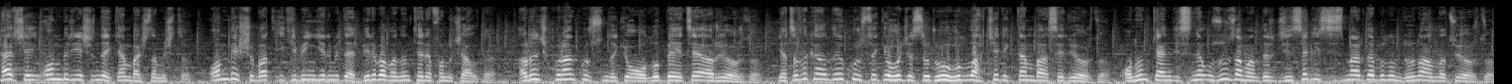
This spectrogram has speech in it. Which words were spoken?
Her şey 11 yaşındayken başlamıştı. 15 Şubat 2020'de bir babanın telefonu çaldı. Arınç Kur'an kursundaki oğlu BT arıyordu. Yatılı kaldığı kurstaki hocası Ruhullah Çelik'ten bahsediyordu. Onun kendisine uzun zamandır cinsel istismarda bulunduğunu anlatıyordu.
